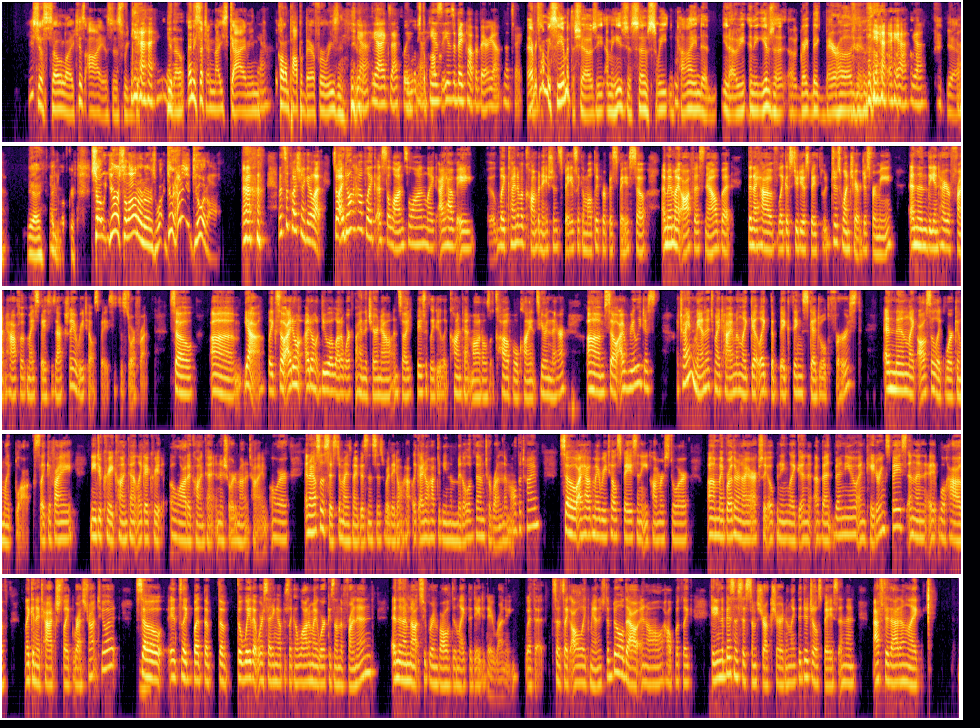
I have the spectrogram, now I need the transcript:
He's just so like his eye is just ridiculous, Yeah. you know, and he's such a nice guy. I mean, Yeah. they call him Papa Bear for a reason. you know? yeah yeah exactly loves yeah, he is he a big papa bear yeah that's right Every time we see him at the shows, he I mean he's just so sweet and kind and you know he, and he gives a, a great big bear hug. And, yeah yeah yeah yeah, yeah. I Yeah. love Chris. So you're a salon owner as well, dude. How do you do it all? that's a question i get a lot so i don't have like a salon salon like i have a like kind of a combination space like a multi-purpose space. So i'm in my office now but then i have like a studio space with just one chair just for me. And then the entire front half of my space is actually a retail space. It's a storefront. So um yeah like so i don't i don't do a lot of work behind the chair now. And so i basically do like content models a couple clients here and there. Um so i really just I try and manage my time and like get like the big things scheduled first and then like also like work in like blocks. Like if I need to create content, like I create a lot of content in a short amount of time or and I also systemize my businesses where they don't have like I don't have to be in the middle of them to run them all the time. So I have my retail space and an e-commerce store. Um, my brother and I are actually opening like an event venue and catering space, and then it will have like an attached like restaurant to it. So mm-hmm. it's like, but the the the way that we're setting up is like a lot of my work is on the front end, and then I'm not super involved in like the day to day running with it. So it's like I'll like manage the build out and I'll help with like getting the business system structured and like the digital space, and then after that, I'm like,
